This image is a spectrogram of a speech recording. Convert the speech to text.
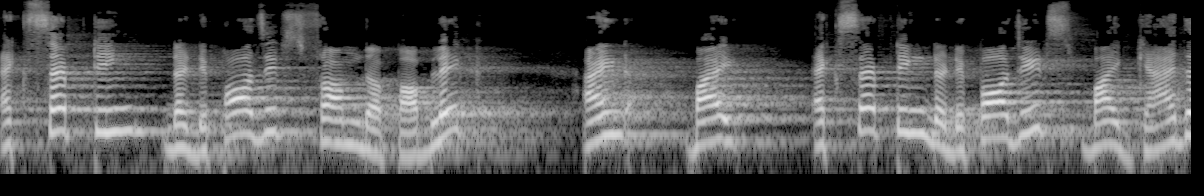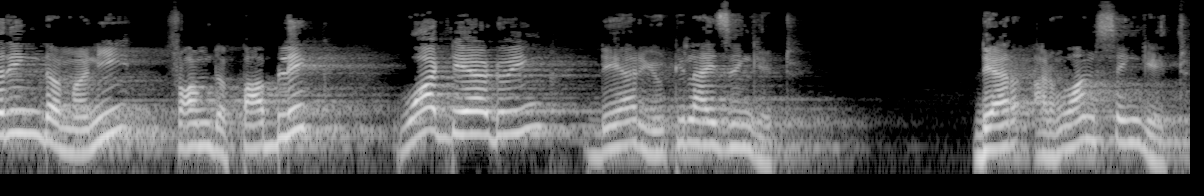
accepting the deposits from the public and by accepting the deposits by gathering the money from the public what they are doing? They are utilizing it. They are advancing it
